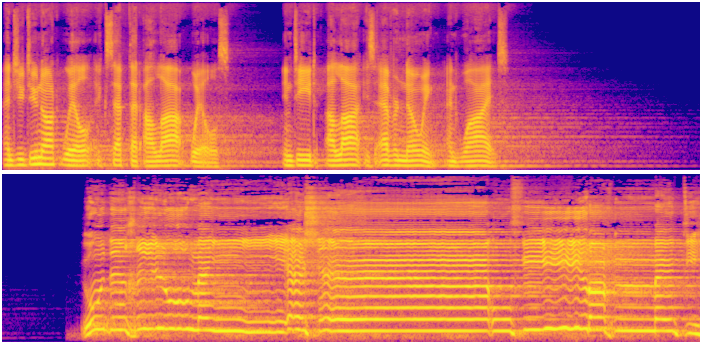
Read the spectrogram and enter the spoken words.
And you do not will except that Allah wills. Indeed, Allah is ever knowing and wise. يدخل من يشاء في رحمته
